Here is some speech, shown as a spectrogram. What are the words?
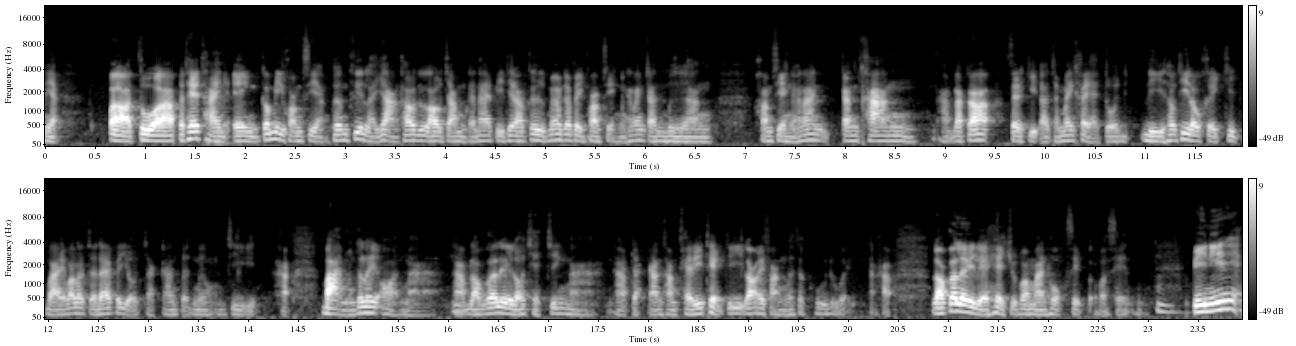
เนี่ยตัวประเทศไทยเองก็มีความเสี่ยงเพิ่มขึ้นหลายอย่าง เท่าเราจำกันได้ปีที่แล้วก็คือไม่ว่าจะเป็นความเสี่ยงทางด้านการเมือง ความเสี่ยงทางด้านการคลังนะครับแล้วก็เศรษฐกิจอาจจะไม่ขยายตัวดีเท่าที่เราเคยคิดไว้ว่าเราจะได้ประโยชน์จากการเปิดเมืองของจีนครับบาทมันก็เลยอ่อนมานะครับเราก็เลยลดเชดจิ้งมานะครับจากการทำแคริเทคที่เล่าให้ฟังเมื่อสักครู่ด้วยนะครับเราก็เลยเหลือเฮจอยู่ประมาณ 60กว่าเปอร์เซ็นต์ปีนี้เนี่ย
